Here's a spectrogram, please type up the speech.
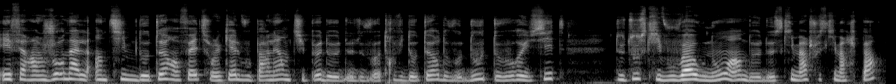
et faire un journal intime d'auteur en fait sur lequel vous parlez un petit peu de, de, votre vie d'auteur, de vos doutes, de vos réussites, de tout ce qui vous va ou non, hein, de, de ce qui marche ou ce qui marche pas.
